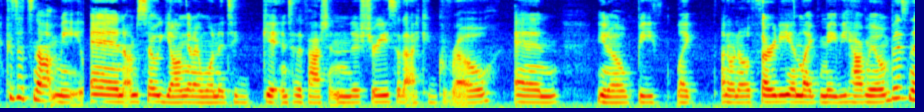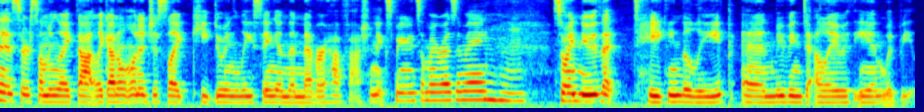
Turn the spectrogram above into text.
because it's not me, and I'm so young, and I wanted to get into the fashion industry so that I could grow and you know be like I don't know 30 and like maybe have my own business or something like that. Like I don't want to just like keep doing leasing and then never have fashion experience on my resume. Mm-hmm. So I knew that taking the leap and moving to LA with Ian would be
